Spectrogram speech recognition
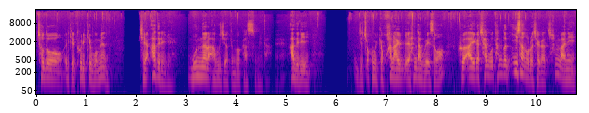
저도 이렇게 돌이켜 보면 제 아들에게 못난 아버지였던 것 같습니다. 아들이 이제 조금 이렇게 화나게 한다고 해서 그 아이가 잘못한 것 이상으로 제가 참 많이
